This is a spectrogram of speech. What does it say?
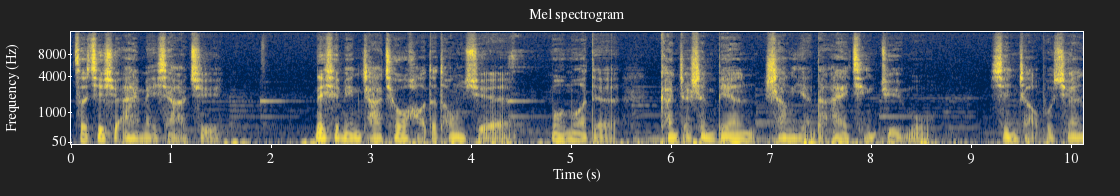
则继续暧昧下去。那些明察秋毫的同学，默默地看着身边上演的爱情剧目，心照不宣；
